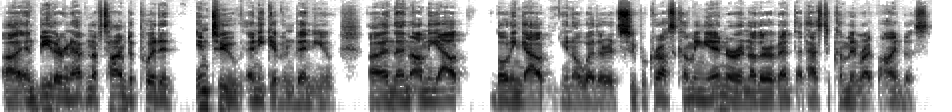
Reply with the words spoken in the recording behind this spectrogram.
uh, and B, they're going to have enough time to put it into any given venue. Uh, and then on the out, loading out, you know, whether it's Supercross coming in or another event that has to come in right behind us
